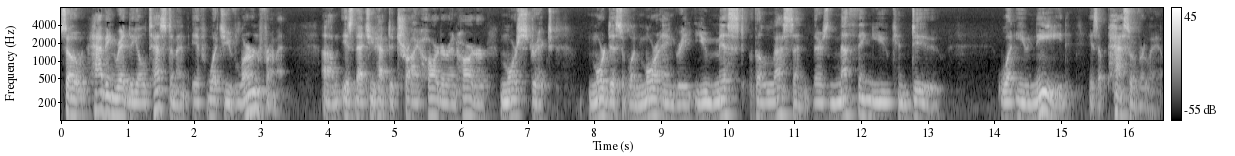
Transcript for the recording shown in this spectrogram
So, having read the Old Testament, if what you've learned from it um, is that you have to try harder and harder, more strict, more disciplined, more angry. You missed the lesson. There's nothing you can do. What you need is a Passover lamb.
